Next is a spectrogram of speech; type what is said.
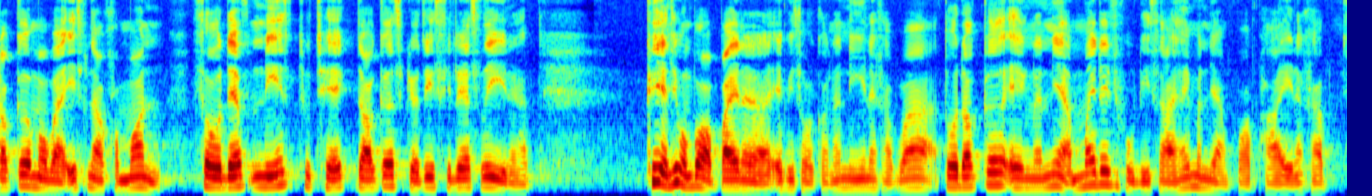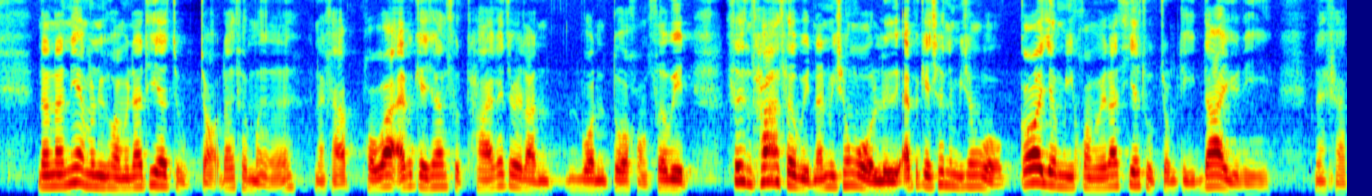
Docker malware is now common so dev needs to take Docker security seriously นะครับ คืออย่างที่ผมบอกไปใน episode ก่อนหน้านี้นะครับ ว่าตัว Docker เองนั้นเนี่ย ไม่ได้ถูกดีไซน์ให้มันอย่างปลอดภัยนะครับ ดังนั้นเนี่ยมันมีความเป็นได้ที่จะถูกเจาะได้เสมอนะครับ เพราะว่าแอปพลิเคชันสุดท้ายก็จะไปรันบนตัวของ service ซึ่งถ้า service นั้นมีช่องโหว่หรือแอปพลิเคชันนั้นมีช่องโหว่ก็ยังมีความเป็นได้ที่จะถูกโจมตีได้อยู่ดีนะครับ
